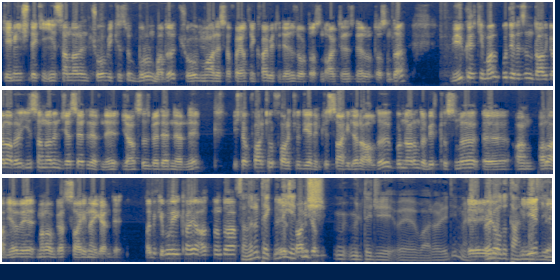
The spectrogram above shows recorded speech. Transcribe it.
gemi içindeki insanların çoğu bir kısmı bulunmadı. Çoğu maalesef hayatını kaybetti deniz ortasında, Akdeniz deniz ortasında. Büyük ihtimal bu denizin dalgaları insanların cesetlerini, cansız bedenlerini işte farklı farklı diyelim ki sahillere aldı. Bunların da bir kısmı e, Alanya ve Manavgat sahiline geldi. Tabii ki bu hikaye aslında... Sanırım teknede e, 70 sadece, mülteci e, var öyle değil mi? E, öyle oldu tahmin 70, ediliyor.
